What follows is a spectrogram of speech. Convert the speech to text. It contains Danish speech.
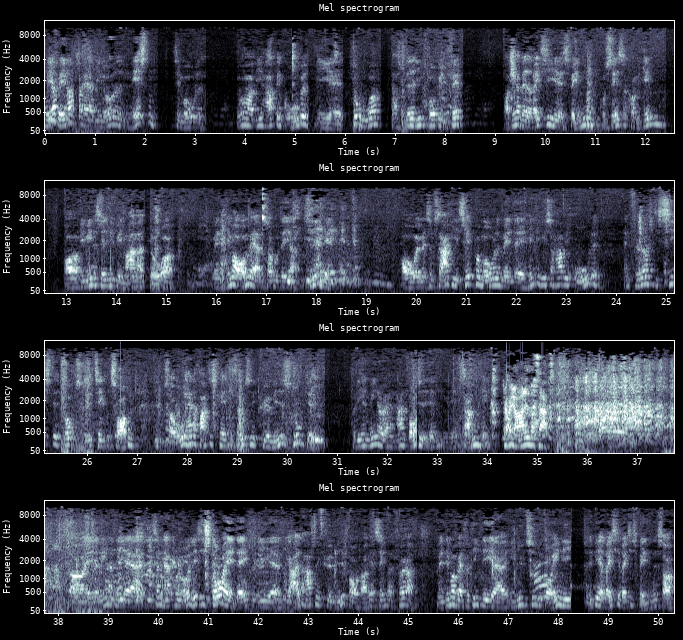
Kære venner, så er vi nået næsten til målet. Nu har vi haft en gruppe i øh, to uger, der har studeret lige på bind 5. Og det har været en rigtig øh, spændende proces at komme igennem. Og vi mener selv, at vi er blevet meget, meget klogere. Men det må omverdenen så vurdere sidenhen. Og, øh, men som sagt, vi er tæt på målet, men øh, heldigvis så har vi Ole. Han fører os de sidste få skridt til toppen. Så Ole han har faktisk kastet sig ud sådan et pyramidestudie. Fordi han mener jo, at han har en fortid i den, i den sammenhæng. Det har jeg aldrig sagt. Så øh, jeg mener, det er, det er sådan her på en måde lidt historie i dag, fordi øh, vi har aldrig haft sådan et pyramideforedrag her i centret før. Men det må være fordi, det er en ny tid, vi går ind i. Så det bliver rigtig, rigtig spændende. Så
